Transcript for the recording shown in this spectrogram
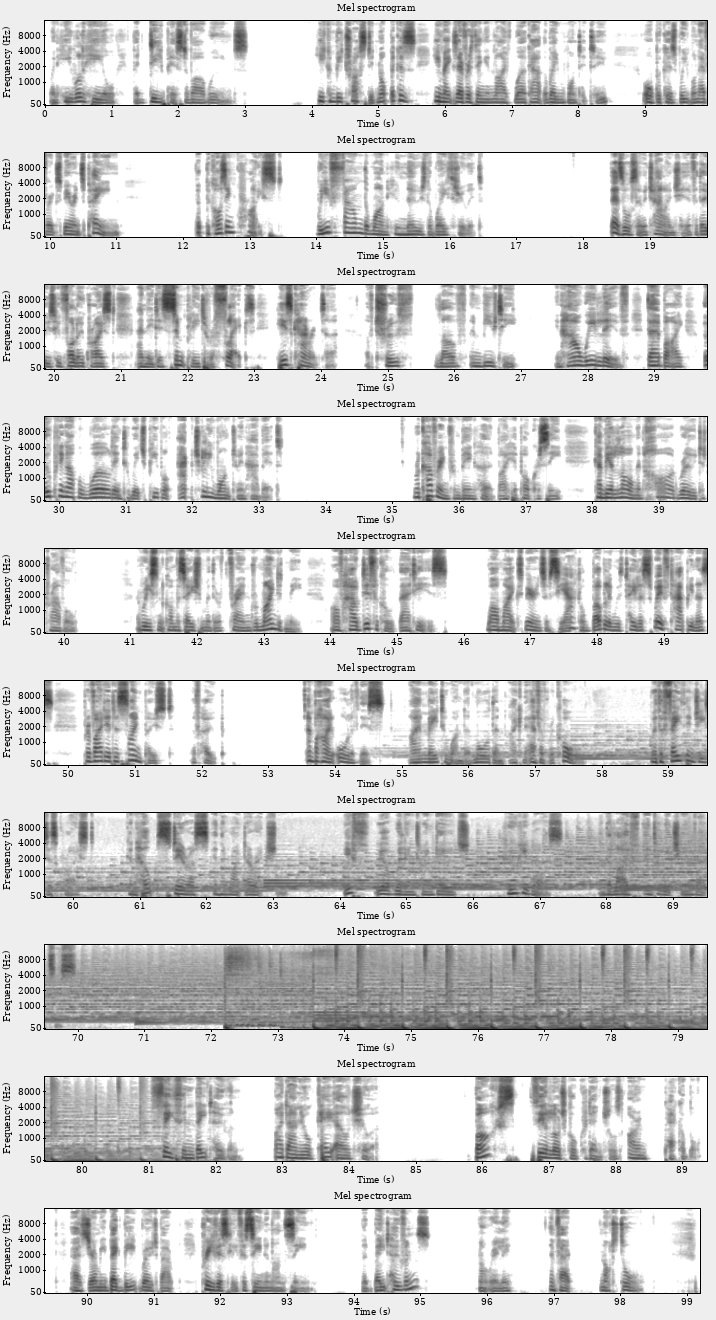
when He will heal the deepest of our wounds. He can be trusted not because He makes everything in life work out the way we want it to, or because we will never experience pain, but because in Christ we've found the one who knows the way through it. There's also a challenge here for those who follow Christ, and it is simply to reflect his character of truth, love, and beauty in how we live, thereby opening up a world into which people actually want to inhabit. Recovering from being hurt by hypocrisy can be a long and hard road to travel. A recent conversation with a friend reminded me of how difficult that is while my experience of Seattle, bubbling with Taylor Swift happiness, provided a signpost of hope. And behind all of this, I am made to wonder more than I can ever recall whether faith in Jesus Christ can help steer us in the right direction if we are willing to engage who He was and the life into which He invites us. Faith in Beethoven by Daniel K. L. Chua. Bach's theological credentials are impeccable, as Jeremy Begbie wrote about previously for Seen and Unseen. But Beethoven's? Not really. In fact, not at all.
